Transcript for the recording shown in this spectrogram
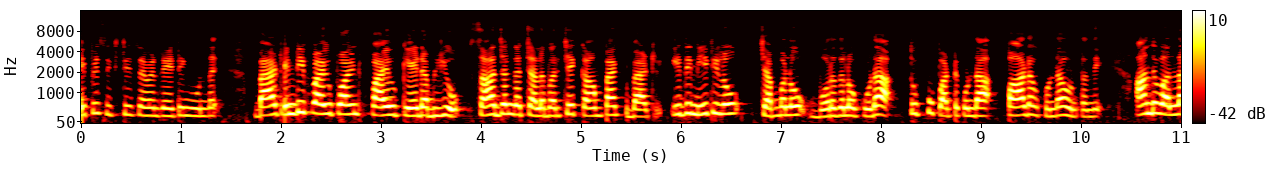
ఐపీ సిక్స్టీ సెవెన్ రేటింగ్ ఉండే bat twenty five point five కేడబ్ల్యూ సహజంగా చల్లబరిచే కాంపాక్ట్ బ్యాటరీ. ఇది నీటిలో చెమ్మలో బురదలో కూడా తుప్పు పట్టకుండా పాడవకుండా ఉంటుంది. అందువల్ల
